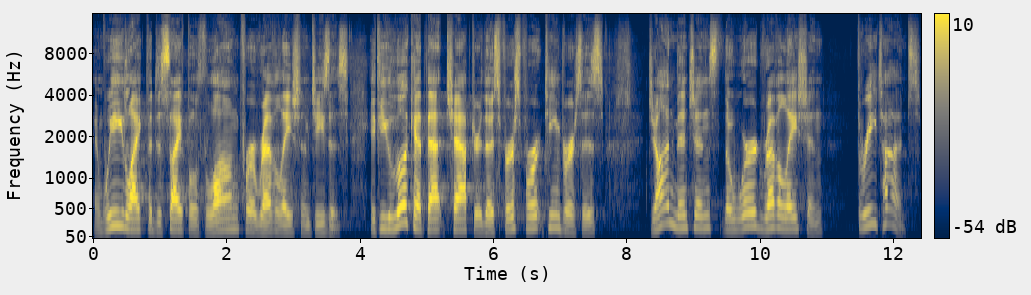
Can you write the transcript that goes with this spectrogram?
And we, like the disciples, long for a revelation of Jesus. If you look at that chapter, those first 14 verses, John mentions the word revelation three times.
